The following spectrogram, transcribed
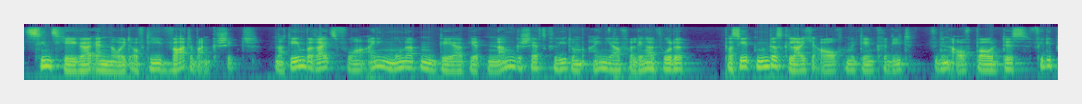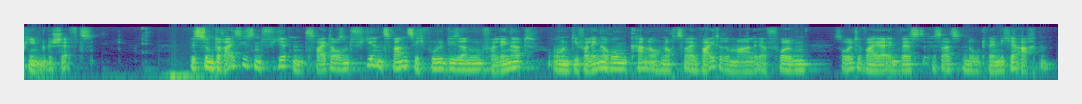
Zinsjäger erneut auf die Wartebank geschickt. Nachdem bereits vor einigen Monaten der Vietnam-Geschäftskredit um ein Jahr verlängert wurde, passiert nun das gleiche auch mit dem Kredit für den Aufbau des Philippinengeschäfts. Bis zum 30.04.2024 wurde dieser nun verlängert und die Verlängerung kann auch noch zwei weitere Male erfolgen, sollte Wire Invest es als notwendig erachten.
